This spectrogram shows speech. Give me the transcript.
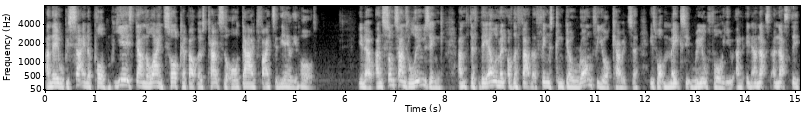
and they will be sat in a pub years down the line talking about those characters that all died fighting the alien horde you know, and sometimes losing and the, the element of the fact that things can go wrong for your character is what makes it real for you, and and that's and that's the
